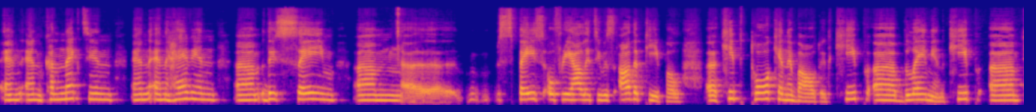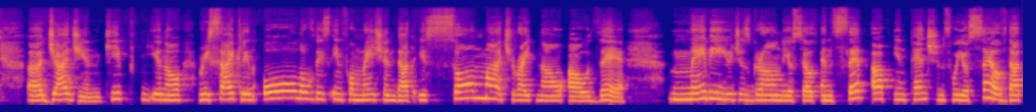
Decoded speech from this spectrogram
and, and connecting and, and having um, this same um, uh, space of reality with other people. Uh, keep talking about it. Keep uh, blaming. Keep um, judging. Keep you know recycling all of this information that is so much right now out there maybe you just ground yourself and set up intention for yourself that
